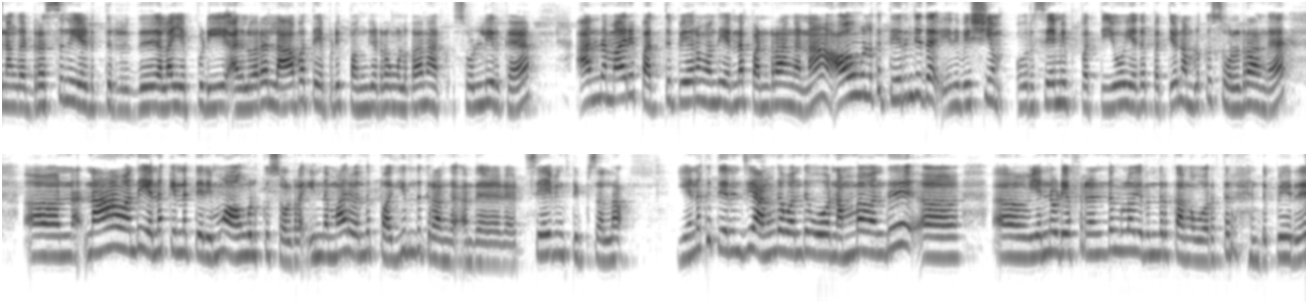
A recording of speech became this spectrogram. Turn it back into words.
நாங்கள் ட்ரெஸ்ஸுங்க எடுத்துடுறது எல்லாம் எப்படி அதில் வர லாபத்தை எப்படி பங்கிடுறோம் உங்களுக்கெல்லாம் நான் சொல்லியிருக்கேன். அந்த மாதிரி பத்து பேரும் வந்து என்ன பண்ணுறாங்கன்னா அவங்களுக்கு தெரிஞ்சத இந்த விஷயம் ஒரு சேமிப்பு பற்றியோ எதை பற்றியோ நம்மளுக்கு சொல்கிறாங்க நான் வந்து எனக்கு என்ன தெரியுமோ அவங்களுக்கு சொல்கிறேன் இந்த மாதிரி வந்து பகிர்ந்துக்கிறாங்க அந்த சேவிங் டிப்ஸ் எல்லாம். எனக்கு தெரிஞ்சு அங்கே வந்து ஓ நம்ம வந்து என்னுடைய ஃப்ரெண்டுங்களும் இருந்திருக்காங்க ஒருத்தர் ரெண்டு பேர்.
